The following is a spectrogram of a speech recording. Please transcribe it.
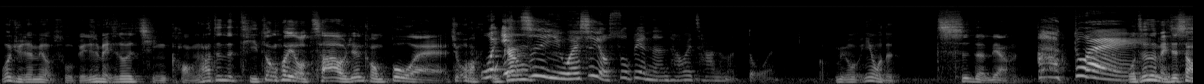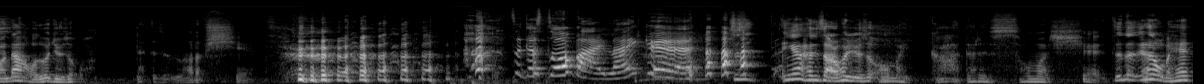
我觉得没有宿便，就是每次都是清空，然后真的体重会有差，我觉得很恐怖哎，就哇！我一直以为是有宿便的人才会差那么多哎。没有，因为我的吃的量啊。对。我真的每次上完大号，我都会觉得说哇，That is a lot of shit。这个说法，I like it。就是应该很少人会觉得说，Oh my God，that is so much shit。真的，因为我每天。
